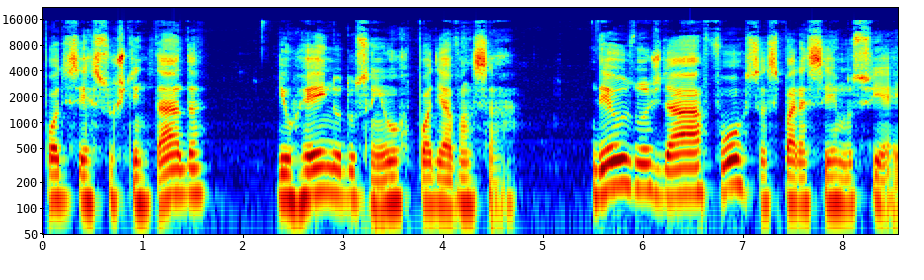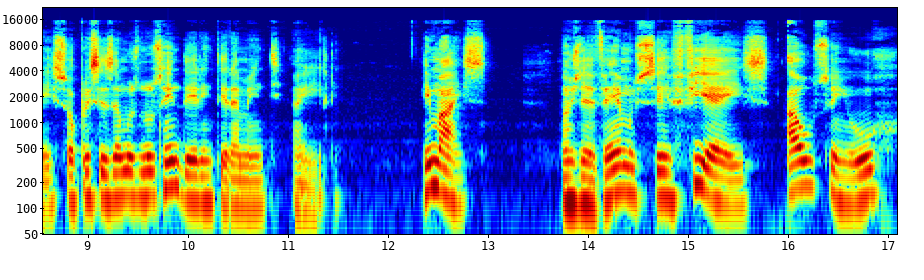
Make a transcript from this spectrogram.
pode ser sustentada e o reino do Senhor pode avançar. Deus nos dá forças para sermos fiéis, só precisamos nos render inteiramente a Ele. E mais, nós devemos ser fiéis ao Senhor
